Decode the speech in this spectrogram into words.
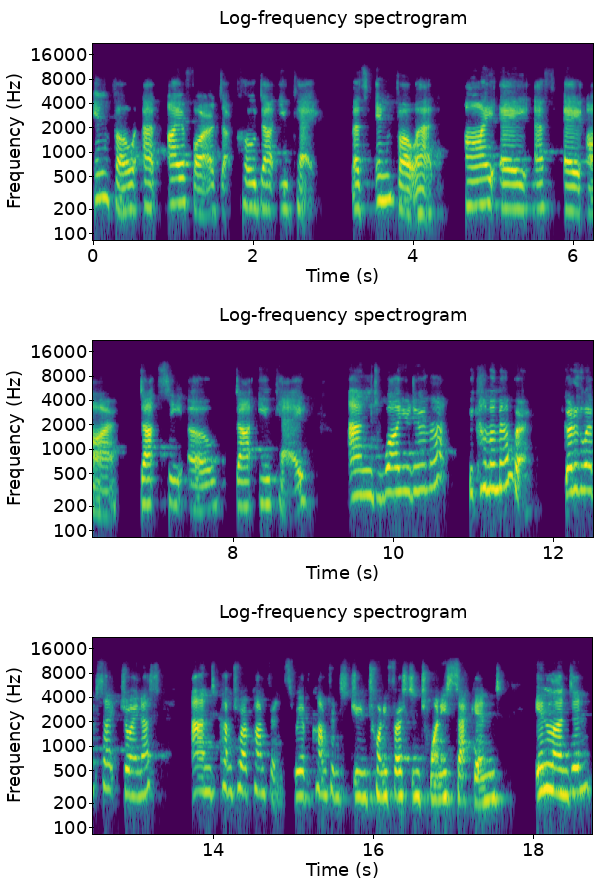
info at iafar.co.uk. That's info at iafar.co.uk. And while you're doing that, become a member go to the website, join us, and come to our conference. We have a conference June 21st and 22nd in London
